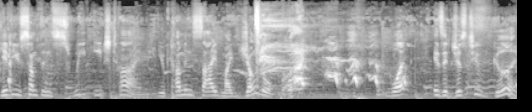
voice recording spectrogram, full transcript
give you something sweet each time you come inside my jungle book. What? Is it just too good?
